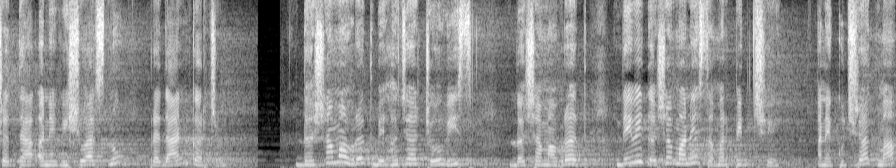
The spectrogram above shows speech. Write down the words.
શ્રદ્ધા અને વિશ્વાસનું પ્રદાન કરજો. દશામાં વ્રત બે હજાર ચોવીસ. દશામાં વ્રત દેવી દશામાને સમર્પિત છે અને ગુજરાતમાં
